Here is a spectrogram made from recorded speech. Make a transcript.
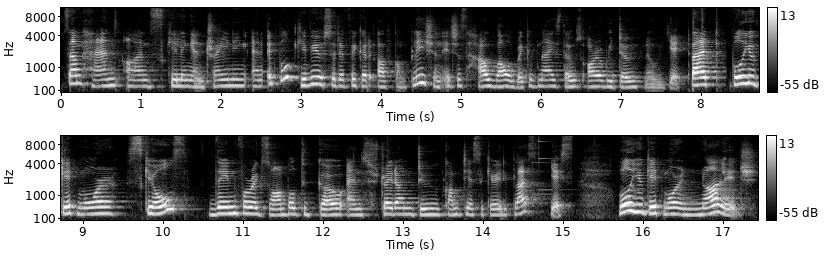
some hands-on skilling and training and it will give you a certificate of completion. It's just how well recognized those are we don't know yet. But will you get more skills then, for example, to go and straight on do CompTIA Security Plus? Yes. Will you get more knowledge,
